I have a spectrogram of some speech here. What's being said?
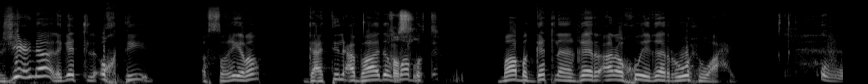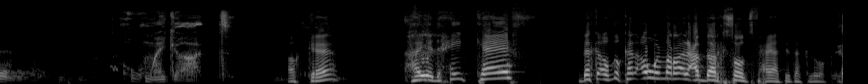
رجعنا لقيت أختي الصغيرة قاعد تلعب هذا وما بق... فصلت ما بقت لنا غير أنا وأخوي غير روح واحد. أوه. my God Okay? هيا دحين كيف ذاك أظن كان أول مرة ألعب Dark Souls في حياتي ذاك الوقت.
